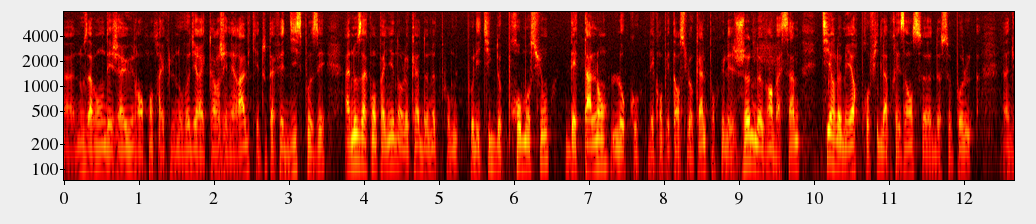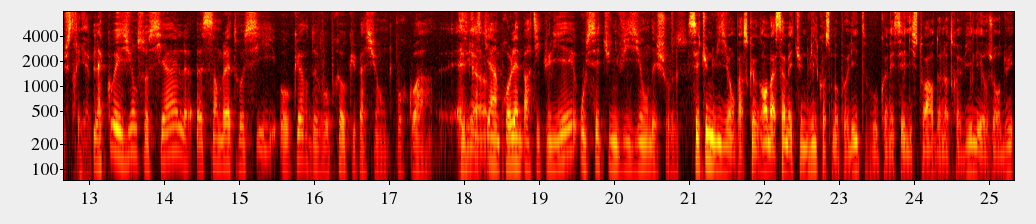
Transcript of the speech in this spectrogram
Euh, nous avons déjà eu une rencontre avec le nouveau directeur général qui est tout à fait disposé à nous accompagner dans le cadre de notre politique de promotion des talents locaux, des compétences locales pour que les jeunes de Grand Bassam tirent le meilleur profit de la présence euh, de ce pôle industriel. La cohésion sociale euh, semble être aussi au cœur de vos préoccupations. Pourquoi? Eh Est-ce qu'il y a un problème particulier ou c'est une vision des choses? C'est une vision parce que Grand Bassam est une ville cosmopolite vous connaissez l'histoire de notre ville et aujourd'hui,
